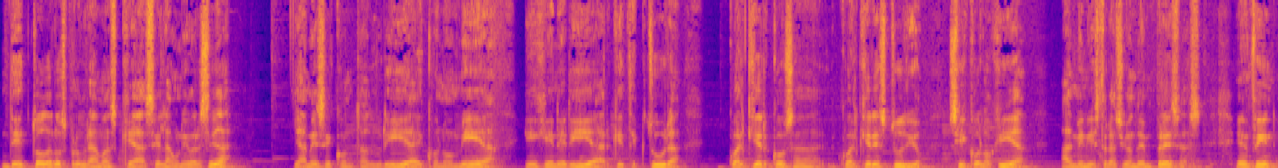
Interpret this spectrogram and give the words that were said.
de todos los programas que hace la universidad. Llámese contaduría, economía, ingeniería, arquitectura, cualquier cosa, cualquier estudio, psicología, administración de empresas, en fin,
